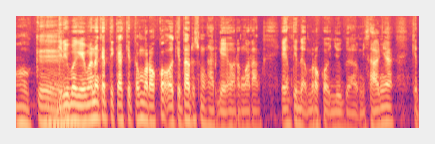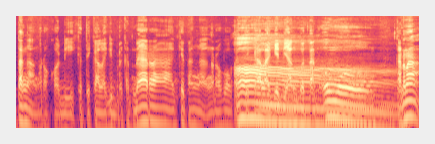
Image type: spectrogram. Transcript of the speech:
Oke. Jadi bagaimana ketika kita merokok, oh, kita harus menghargai orang-orang yang tidak merokok juga. Misalnya kita nggak ngerokok di ketika lagi berkendara, kita nggak ngerokok ketika Oh. lagi di angkutan umum. Karena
